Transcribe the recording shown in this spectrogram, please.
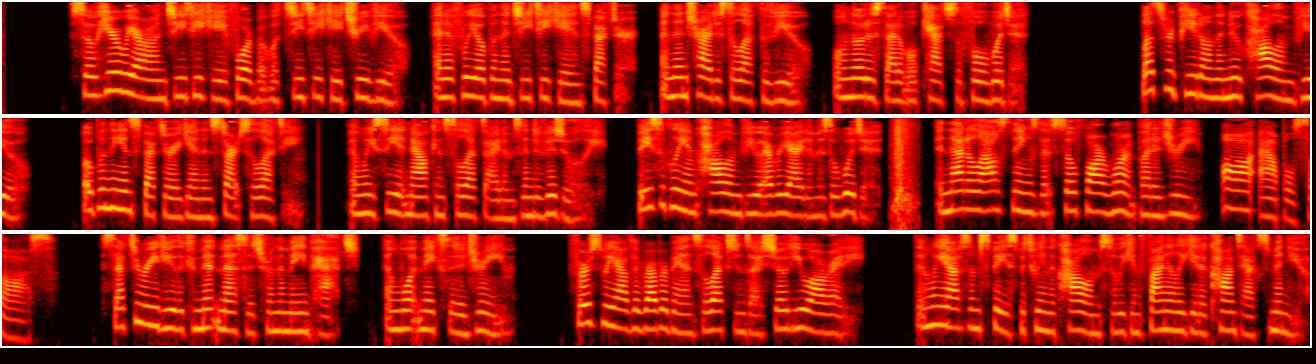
So here we are on GTK4 but with GTK tree view, and if we open the GTK inspector, and then try to select the view, we'll notice that it will catch the full widget. Let's repeat on the new column view. Open the inspector again and start selecting. And we see it now can select items individually. Basically in column view every item is a widget. And that allows things that so far weren't but a dream. Aw applesauce! Sec to read you the commit message from the main patch, and what makes it a dream. First we have the rubber band selections I showed you already. Then we have some space between the columns so we can finally get a context menu.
